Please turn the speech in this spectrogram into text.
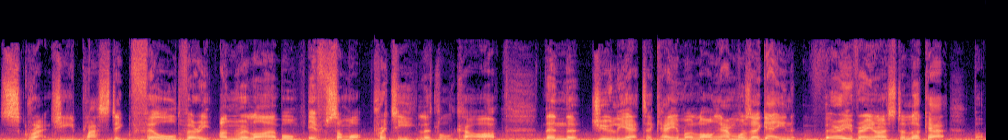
scratchy, plastic filled, very unreliable, if somewhat pretty little car. Then the Giulietta came along and was again very, very nice to look at, but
